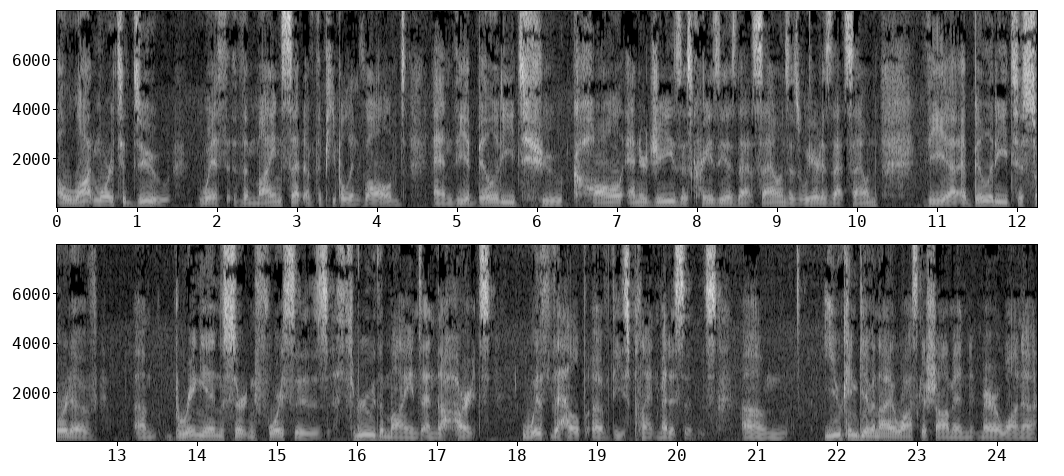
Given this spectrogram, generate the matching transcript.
a lot more to do with the mindset of the people involved and the ability to call energies, as crazy as that sounds, as weird as that sound, the uh, ability to sort of um, bring in certain forces through the mind and the heart with the help of these plant medicines. Um, you can give an ayahuasca shaman marijuana,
